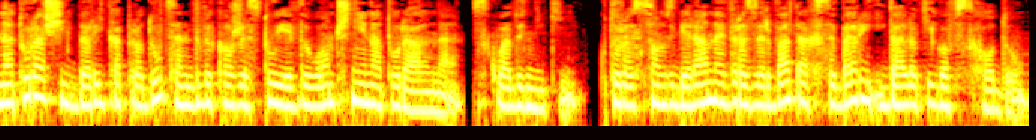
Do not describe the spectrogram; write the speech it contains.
Natura Siberica producent wykorzystuje wyłącznie naturalne składniki, które są zbierane w rezerwatach Syberii i Dalekiego Wschodu.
